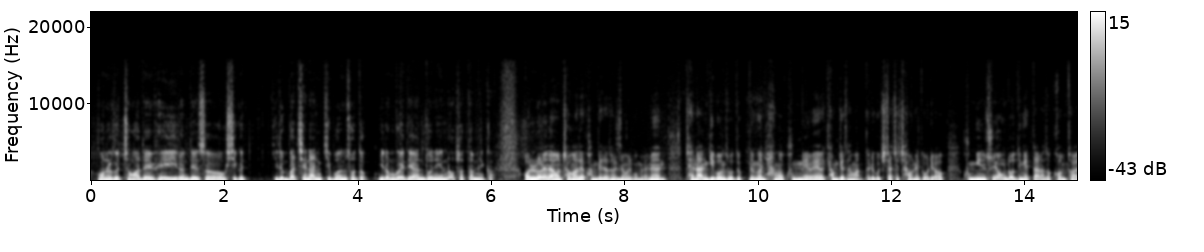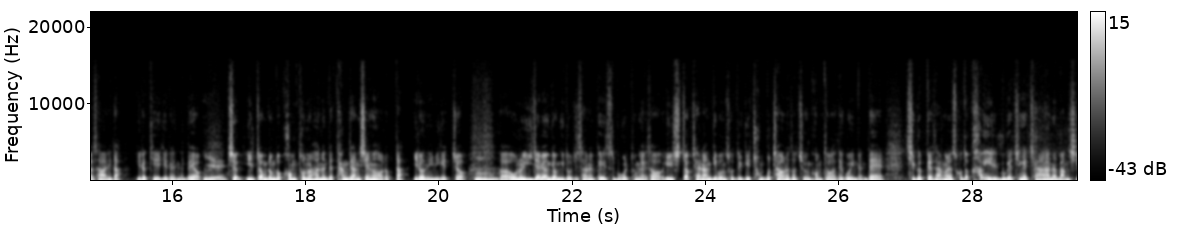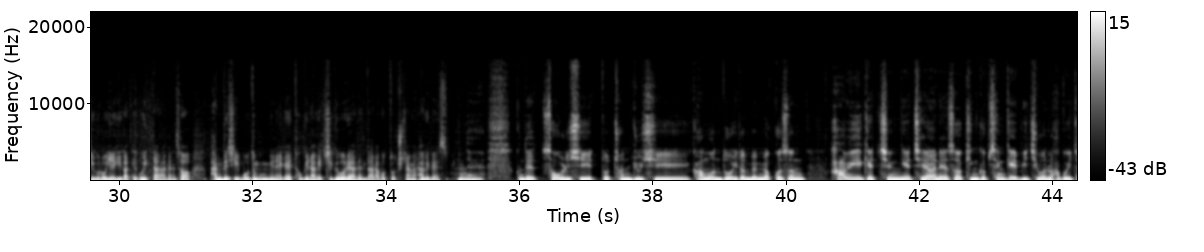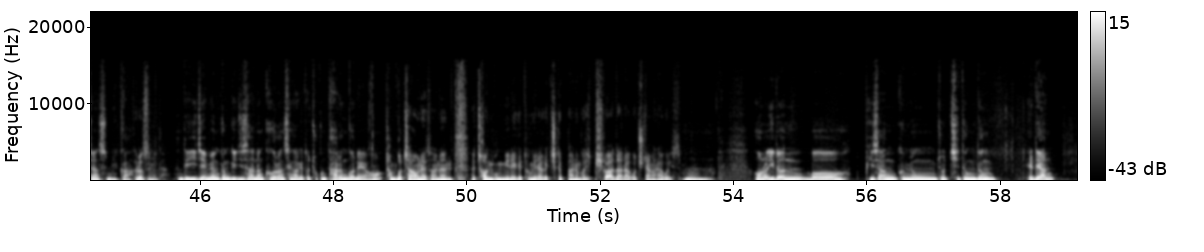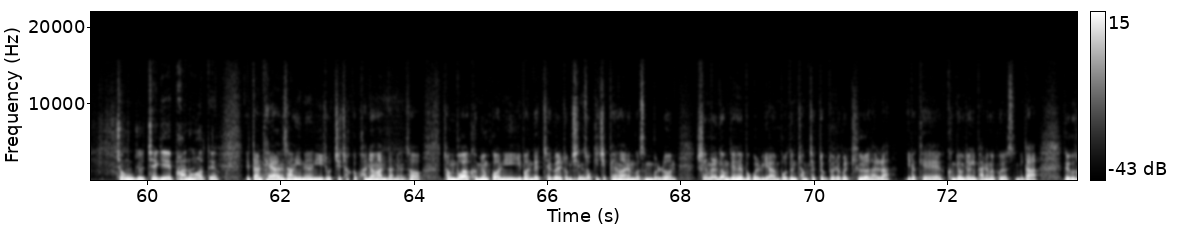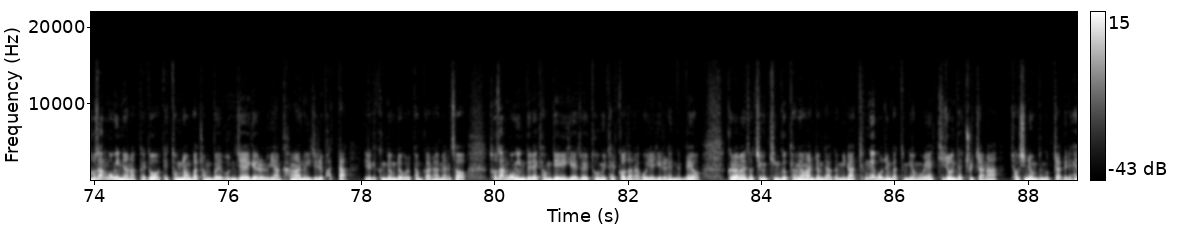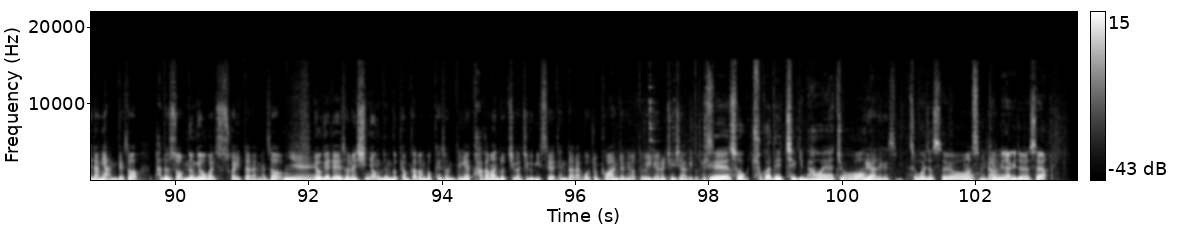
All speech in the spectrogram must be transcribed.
오늘 그 청와대 회의 이런 데서 혹시 그 이른바 재난 기본 소득 이런 거에 대한 논의는 없었답니까? 언론에 나온 청와대 관계자 설명을 보면은 재난 기본 소득 등은 향후 국내외 경제 상황 그리고 지자체 차원의 노력, 국민 수용도 등에 따라서 검토할 사안이다 이렇게 얘기를 했는데요. 예. 즉 일정 정도 검토는 하는데 당장 시행은 어렵다 이런 의미겠죠. 음. 어, 오늘 이재명 경기도지사는 페이스북을 통해서 일시적 재난 기본 소득이 정부 차원에서 지금 검토가 되고 있는데 지급 대상을 소득 하위 일부 계층에 제한하는 방식으로 얘기가 되고 있다라면서 반드시 모든 국민에게 독일하게 지급을 해야 된다라고 또 주장을 하기도 했습니다. 네. 근데 서울시 또 전주시 강원도 이런 몇몇 곳은 하위 계층에 제한해서 긴급 생계비 지원을 하고 있지 않습니까? 그렇습니다. 근데 이재명 경기지사는 그거랑 생각이 또 조금 다른 거네요. 정부 차원에서는 전 국민에게 동일하게 지급하는 것이 필요하다라고 주장을 하고 있습니다. 음. 오늘 이런 뭐 비상금융 조치 등등에 대한 정조 재계의 반응은 어때요? 일단 대한상인은 이 조치 적극 환영한다면서 정부와 금융권이 이번 대책을 좀 신속히 집행하는 것은 물론 실물 경제 회복을 위한 모든 정책적 노력을 기울여 달라 이렇게 긍정적인 반응을 보였습니다. 그리고 소상공인 연합회도 대통령과 정부의 문제 해결을 위한 강한 의지를 봤다 이렇게 긍정적으로 평가를 하면서 소상공인들의 경제 위기에서의 도움이 될 거다라고 얘기를 했는데요. 그러면서 지금 긴급 경영 안정 자금이나 특례 보증 같은 경우에 기존 대출자나 저신용 등급자들이 해당이 안 돼서 받을 수 없는 경우가 있을 수가 있다라 면서 예. 여기에 대해서는 신용 등급 평가 방법 개선 등의 과감한 조치가 지금 있어야 된다라고 좀 보완적인 어떤 의견을 제시하기도 했습니다. 계속 추가 대책이 나와야죠. 그래야 되겠습니다. 수고하셨어요. 고맙습니다. 김민아 기자였어요.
